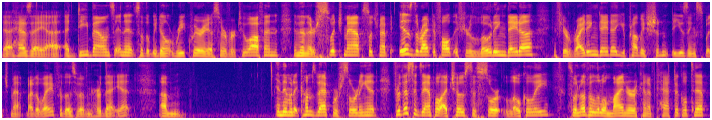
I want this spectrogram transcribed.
uh, has a, a, a debounce in it so that we don't requery a server too often. And then there's switch map. Switch map is the right default if you're loading data. If you're writing data, you probably shouldn't be using switch map, by the way, for those who haven't heard that yet. Um, And then when it comes back, we're sorting it. For this example, I chose to sort locally. So another little minor kind of tactical tip.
